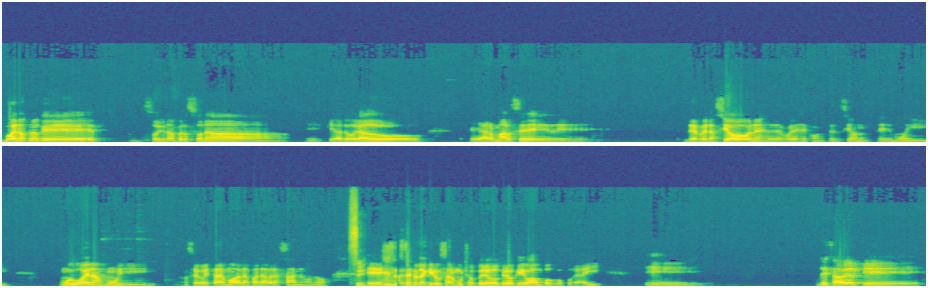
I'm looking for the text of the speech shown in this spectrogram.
bueno, creo que soy una persona eh, que ha logrado eh, armarse de, de- de relaciones, de redes de contención eh, muy, muy buenas, muy, no sé, hoy está de moda la palabra sano, ¿no? Sí. Entonces no la quiero usar mucho, pero creo que va un poco por ahí. de saber que,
